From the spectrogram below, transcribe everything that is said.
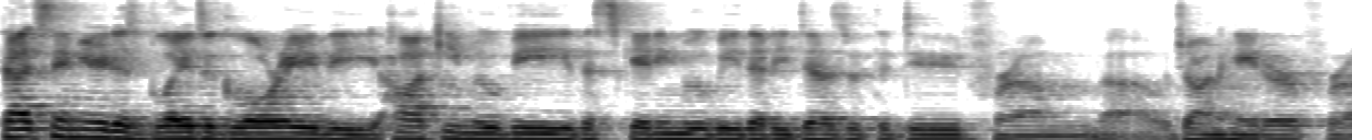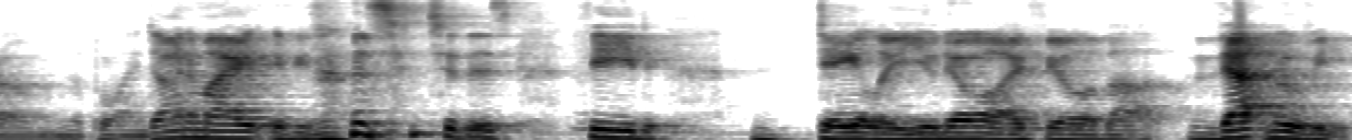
That same year, he does Blades of Glory, the hockey movie, the skating movie that he does with the dude from uh, Jon Heder from Napoleon Dynamite. If you listen to this feed daily, you know how I feel about that movie.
